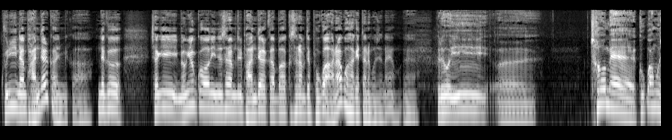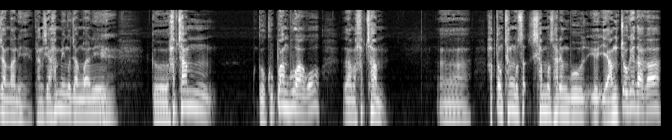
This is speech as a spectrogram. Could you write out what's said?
군인이란 반대할 거 아닙니까? 근데 그 자기 명령권이 있는 사람들이 반대할까봐 그 사람한테 보고 안 하고 하겠다는 거잖아요. 예. 그리고 이, 어, 처음에 국방부 장관이, 당시 한민구 장관이 예. 그 합참, 그 국방부하고 그다음에 합참, 어, 합동참모사령부 양쪽에다가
